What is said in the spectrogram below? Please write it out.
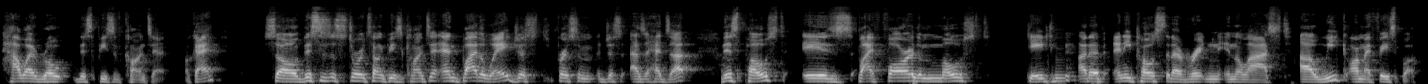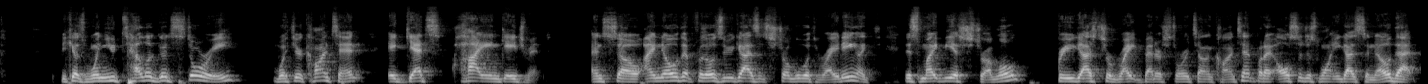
how I wrote this piece of content. Okay. So this is a storytelling piece of content. And by the way, just for some, just as a heads up, this post is by far the most engagement out of any post that I've written in the last uh, week on my Facebook. Because when you tell a good story with your content, it gets high engagement. And so I know that for those of you guys that struggle with writing, like this might be a struggle for you guys to write better storytelling content. But I also just want you guys to know that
